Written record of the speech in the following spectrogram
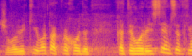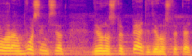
чоловіків. А так проходять категорії 70 кг, 80, 95 і 95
